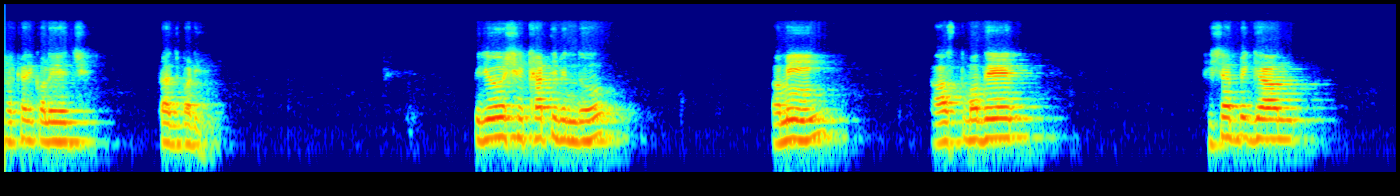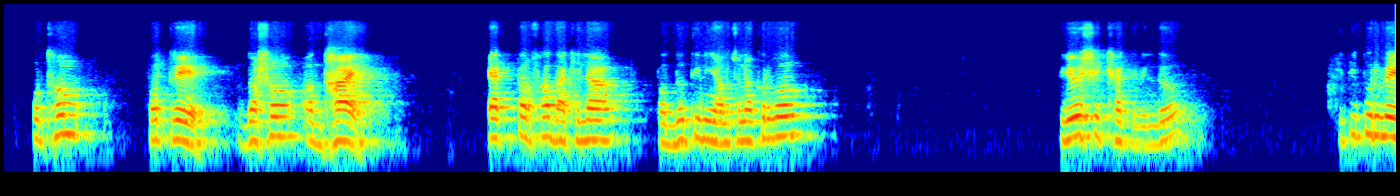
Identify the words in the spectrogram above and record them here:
সরকারি কলেজ, রাজবাড়ি। প্রিয় শিক্ষার্থীবৃন্দ, আমি আজ তোমাদের হিসাব বিজ্ঞান প্রথম পত্রের দশম অধ্যায় একতরফা দাখিলা পদ্ধতি নিয়ে আলোচনা করব। প্রিয় শিক্ষার্থীবৃন্দ, ইতিপূর্বে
